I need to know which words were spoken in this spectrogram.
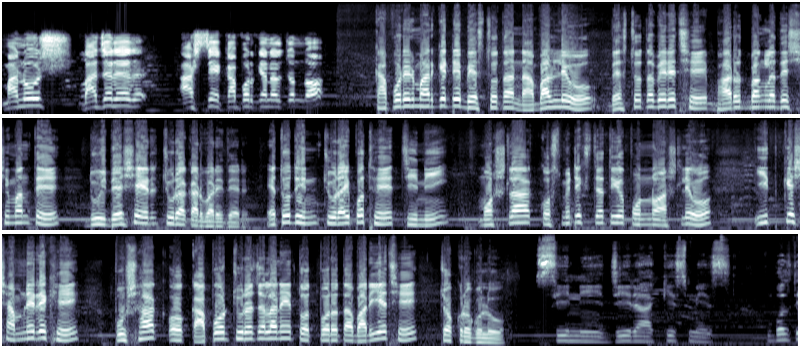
মানুষ বাজারে আসছে কাপড় কেনার জন্য। কাপড়ের মার্কেটে ব্যস্ততা না বাড়লেও ব্যস্ততা বেড়েছে ভারত বাংলাদেশ সীমান্তে দুই দেশের চূড়া কারবারিদের। এতদিন চূড়াই পথে চিনি মশলা কসমেটিক্স জাতীয় পণ্য আসলেও ঈদকে সামনে রেখে পোশাক ও কাপড় চোরাচালানে তৎপরতা বাড়িয়েছে চক্রগুলো। চিনি জিরা কিশমিশ বলতে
